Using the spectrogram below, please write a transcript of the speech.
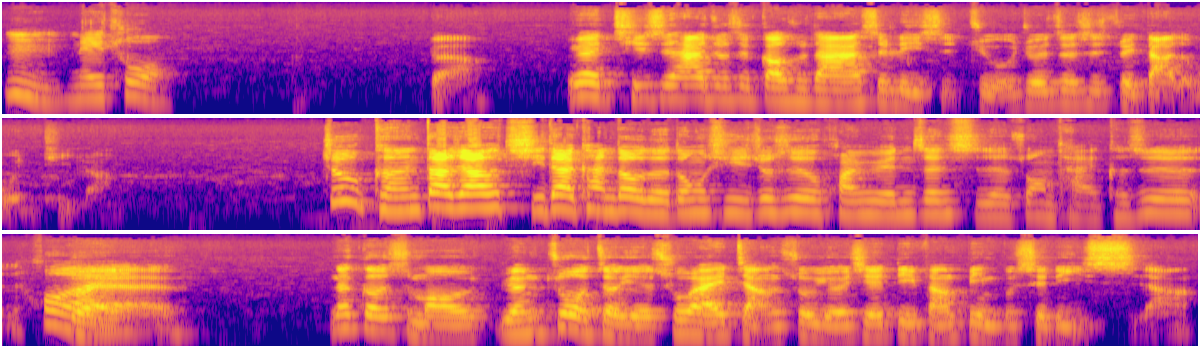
嗯，没错，对啊，因为其实它就是告诉大家是历史剧，我觉得这是最大的问题啦。就可能大家期待看到的东西就是还原真实的状态，可是后来，对，那个什么原作者也出来讲说，有一些地方并不是历史啊，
